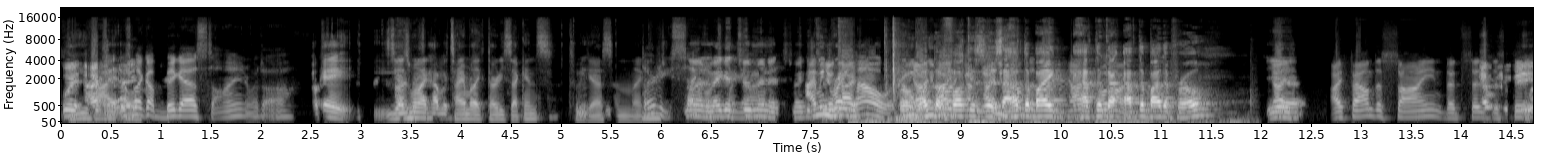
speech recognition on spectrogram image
Wait, actually, there's like a big ass sign. with a. Uh okay, you guys want to like, have a timer like 30 seconds to mm. guess and like 30 seconds. Make it two God. minutes. It I mean, two right guys, now. Bro, what the fuck is this? I have to buy. Have to. Have to buy the pro. Yeah. I found the sign that says the city.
